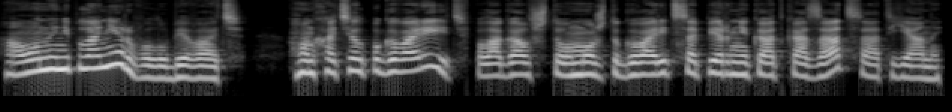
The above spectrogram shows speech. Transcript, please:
А он и не планировал убивать. Он хотел поговорить, полагал, что может уговорить соперника отказаться от Яны.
